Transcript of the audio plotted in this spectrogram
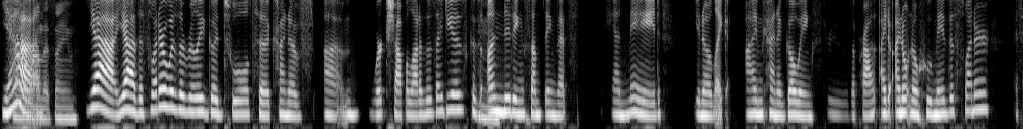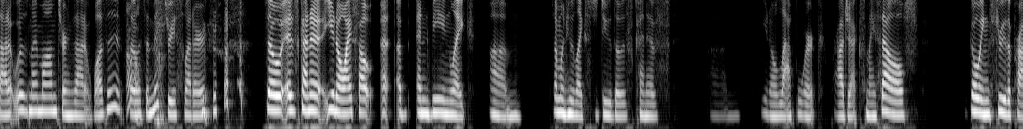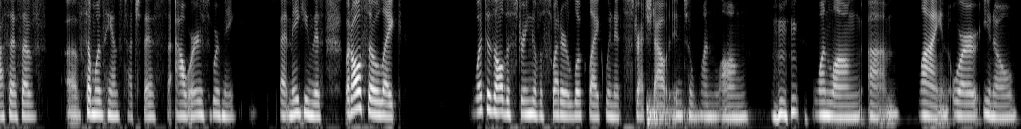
yeah around that same yeah yeah the sweater was a really good tool to kind of um, workshop a lot of those ideas because mm. unknitting something that's handmade you know like i'm kind of going through the process I, I don't know who made this sweater I thought it was my mom. Turns out it wasn't. So oh. it's a mystery sweater. so it's kind of, you know, I felt, uh, uh, and being like um, someone who likes to do those kind of, um, you know, lap work projects myself, going through the process of, of someone's hands touch this, hours were made spent making this, but also like, what does all the string of a sweater look like when it's stretched out into one long, one long, um, line? Or you know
